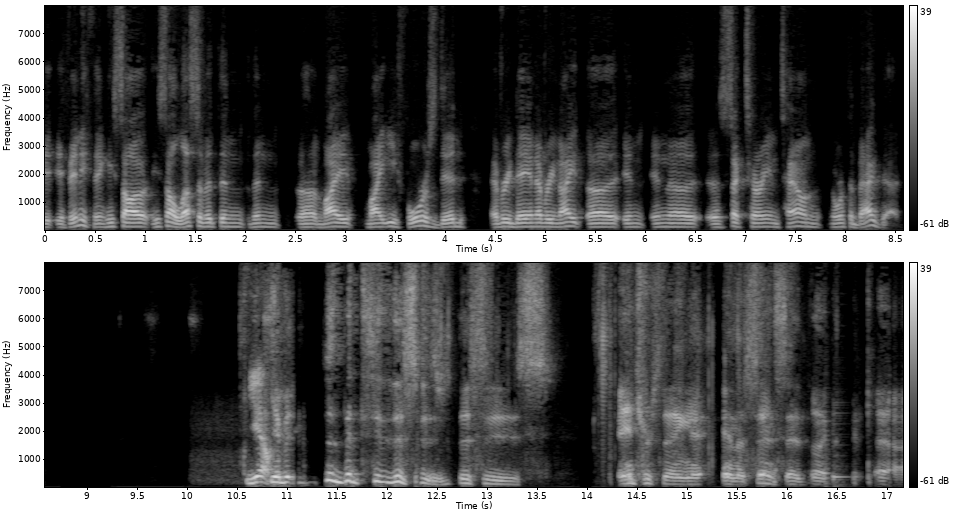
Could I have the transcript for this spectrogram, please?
if anything, he saw he saw less of it than than my my E4s did every day and every night uh, in in a, a, sectarian town north of Baghdad. Yeah, yeah, but but see, this is this is interesting in the sense that like uh,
